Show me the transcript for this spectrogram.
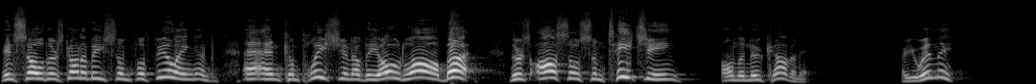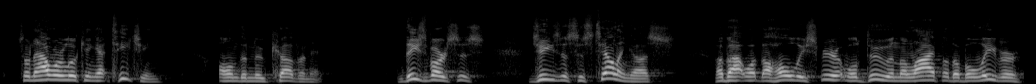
And so there's going to be some fulfilling and, and completion of the old law, but there's also some teaching on the new covenant. Are you with me? So now we're looking at teaching on the new covenant. These verses, Jesus is telling us about what the Holy Spirit will do in the life of the believer,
